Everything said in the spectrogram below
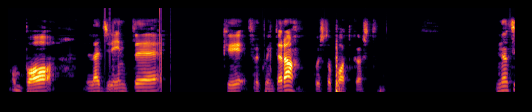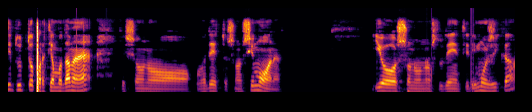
un po' la gente che frequenterà questo podcast. Innanzitutto partiamo da me, che sono, come detto, sono Simone. Io sono uno studente di musica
